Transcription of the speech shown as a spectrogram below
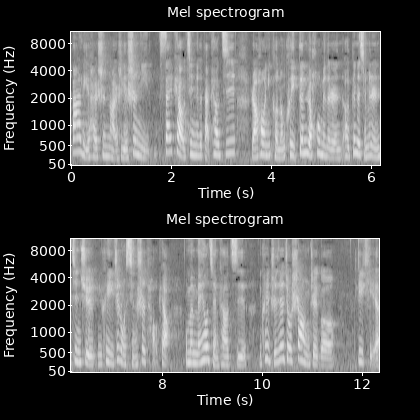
巴黎还是哪儿，也是你塞票进那个打票机，然后你可能可以跟着后面的人，呃，跟着前面的人进去，你可以以这种形式逃票。我们没有检票机，你可以直接就上这个地铁，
